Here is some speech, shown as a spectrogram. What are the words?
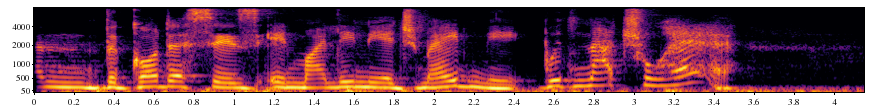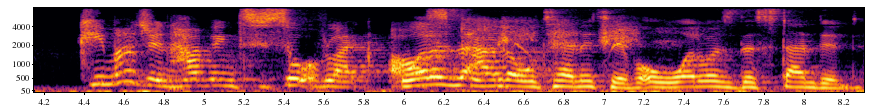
and the goddesses in my lineage made me with natural hair. Can you imagine having to sort of like ask What is the other alternative or what was the standard?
